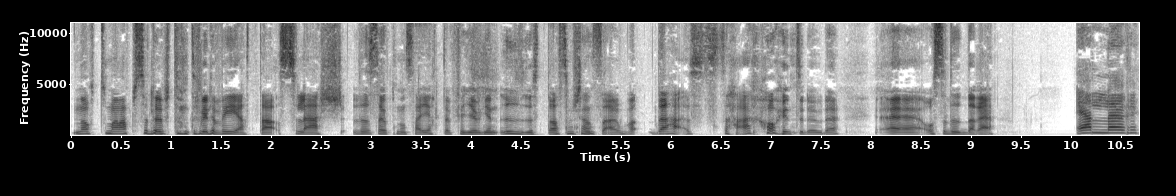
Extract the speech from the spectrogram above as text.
något man absolut inte ville veta, slash visa upp någon så här jätteförljugen yta som känns så här, det här, så här har ju inte du det. Eh, och så vidare. Eller,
